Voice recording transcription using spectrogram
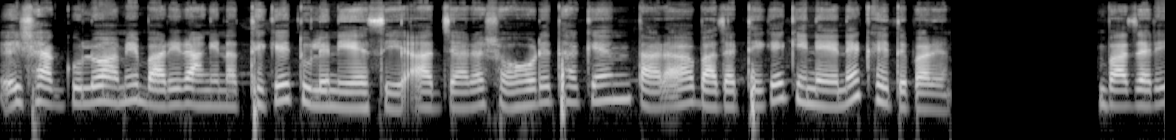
এই শাকগুলো আমি বাড়ির আঙিনার থেকে তুলে নিয়েছি আর যারা শহরে থাকেন তারা বাজার থেকে কিনে এনে খেতে পারেন। বাজারে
